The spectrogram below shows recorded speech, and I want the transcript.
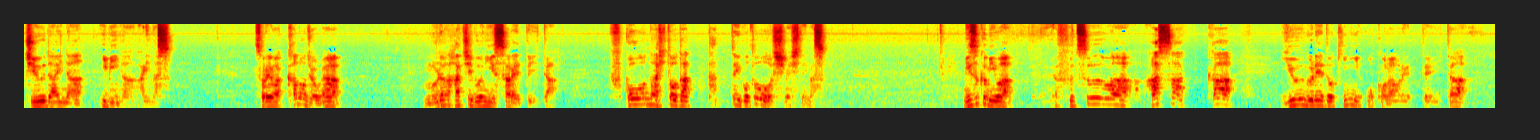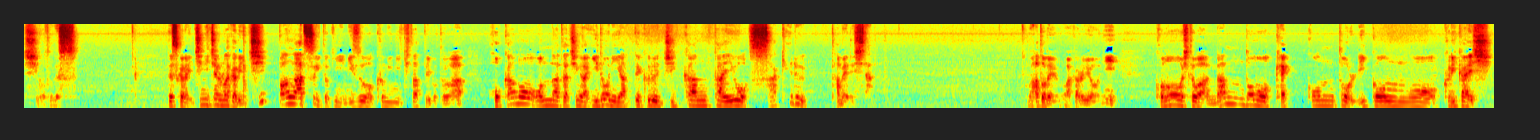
重大な意味があります。それは彼女が村八分にされていた不幸な人だったということを示しています。水汲みは普通は朝か夕暮れ時に行われていた仕事です。ですから一日の中で一番暑い時に水を汲みに来たということは他の女たちが井戸にやってくる時間帯を避けるためでした。後で分かるようにこの人は何度も結婚と離婚を繰り返し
